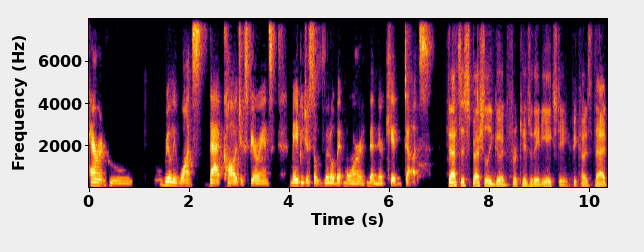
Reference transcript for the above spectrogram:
parent who really wants that college experience maybe just a little bit more than their kid does that's especially good for kids with ADHD because that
